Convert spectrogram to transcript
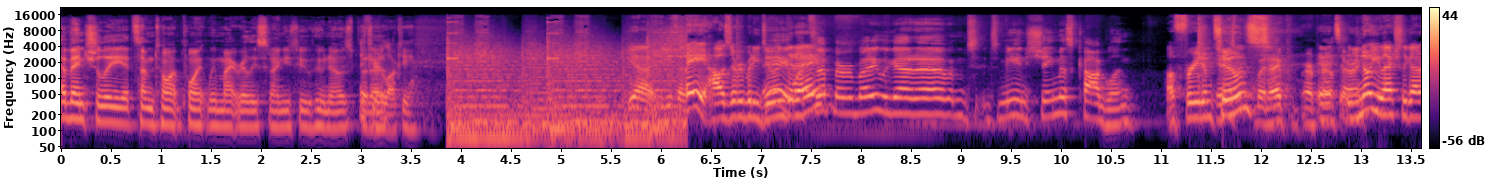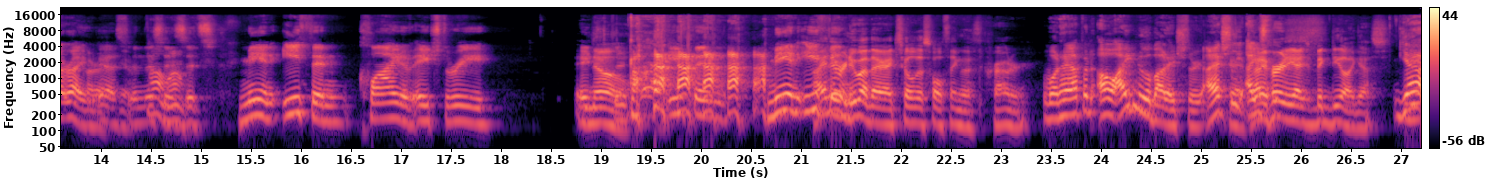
Eventually, at some point, we might release it on YouTube. Who knows? But If you're uh, lucky. Yeah, Ethan. Hey, how's everybody doing Hey, today? what's up, everybody? We got uh, it's it's me and Seamus Coughlin. Of Freedom It is- Tunes. But I, I pronounced It's- that right? You know, you actually got it right. right, yes, yeah. and this Oh, is wow. it's me and Ethan Klein of H3. H3 No. Ethan. Me and Ethan. I never knew about that until this whole thing with Crowder. what happened. Oh, I knew about H3. I actually, I I used- heard he has a big deal. I guess. Yeah,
